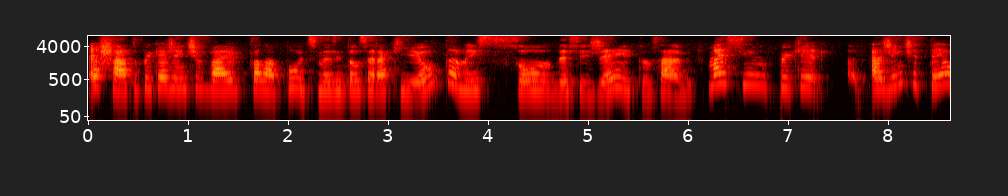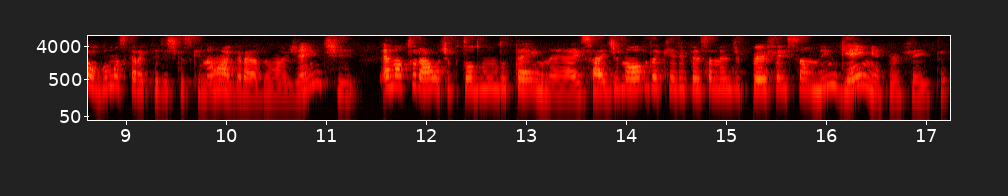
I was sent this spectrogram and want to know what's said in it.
é chato porque a gente vai falar, putz, mas então será que eu também sou desse jeito, sabe? Mas sim, porque a gente ter algumas características que não agradam a gente é natural, tipo, todo mundo tem, né? Aí sai de novo daquele pensamento de perfeição. Ninguém é perfeito.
